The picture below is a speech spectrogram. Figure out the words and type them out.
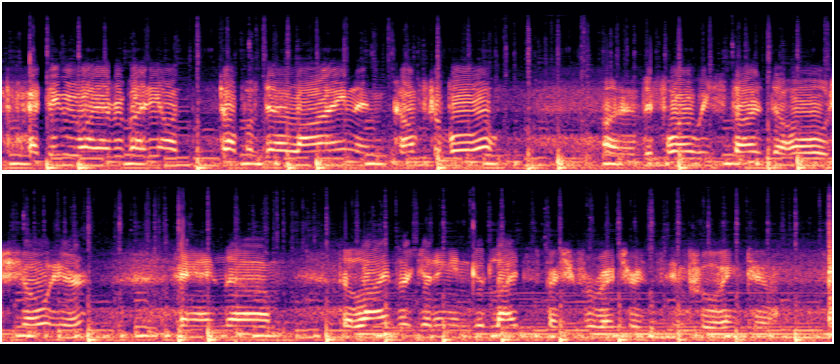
I think we want everybody on top of their line and comfortable uh, before we start the whole show here. And um, the lines are getting in good light, especially for Richard's improving too.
